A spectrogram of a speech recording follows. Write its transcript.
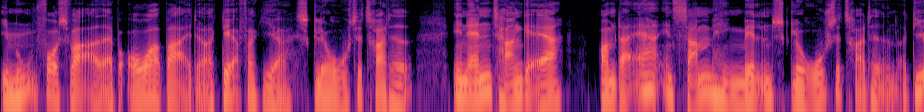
immunforsvaret er på overarbejde og derfor giver sklerosetræthed. En anden tanke er, om der er en sammenhæng mellem sklerosetrætheden og de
